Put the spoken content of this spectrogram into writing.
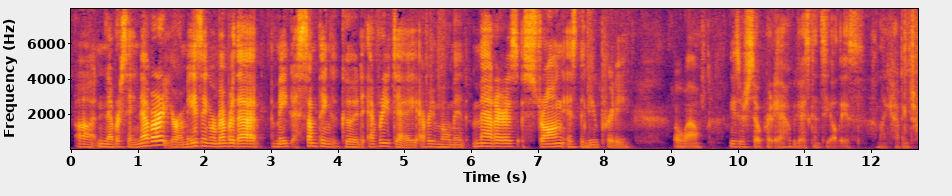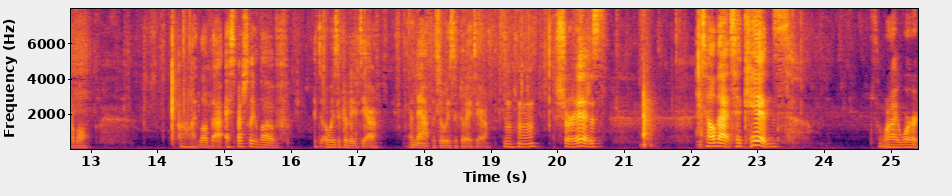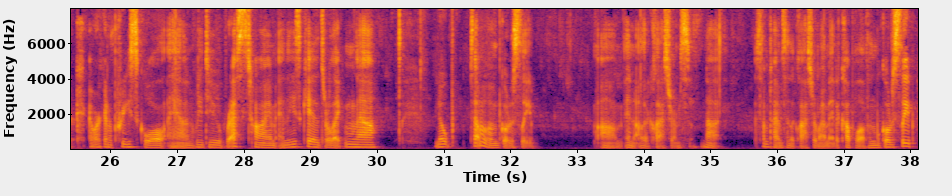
Uh, never say never. You're amazing. Remember that. Make something good every day. Every moment matters. Strong is the new pretty. Oh, wow. These are so pretty. I hope you guys can see all these. I'm like having trouble. Oh, I love that. I especially love, it's always a good idea. A nap is always a good idea. Mm-hmm. Sure is. Tell that to kids. So where I work, I work in a preschool and we do rest time. And these kids are like, no, nope. Some of them go to sleep um, in other classrooms, not sometimes in the classroom I'm in, a couple of them will go to sleep.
